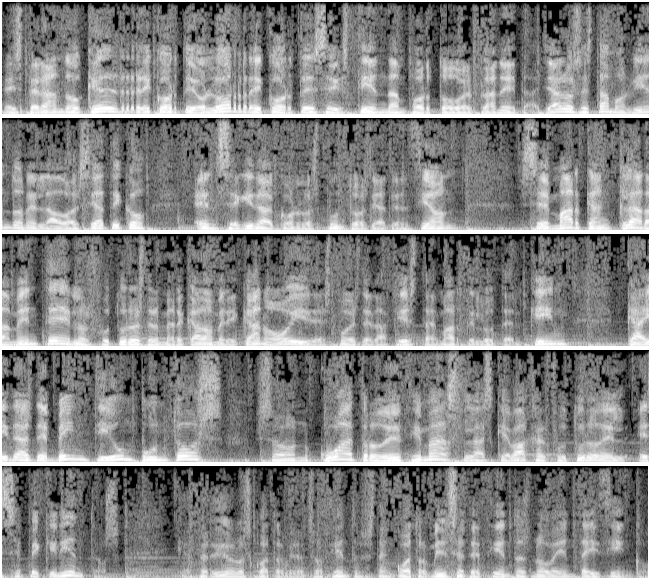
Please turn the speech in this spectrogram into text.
esperando que el recorte o los recortes se extiendan por todo el planeta. Ya los estamos viendo en el lado asiático, enseguida con los puntos de atención se marcan claramente en los futuros del mercado americano hoy después de la fiesta de Martin Luther King. Caídas de 21 puntos, son cuatro décimas las que baja el futuro del SP500, que ha perdido los 4.800, está en 4.795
